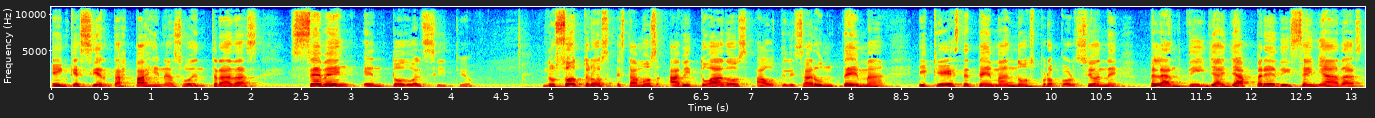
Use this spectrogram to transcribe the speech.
en que ciertas páginas o entradas se ven en todo el sitio. Nosotros estamos habituados a utilizar un tema y que este tema nos proporcione plantillas ya prediseñadas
